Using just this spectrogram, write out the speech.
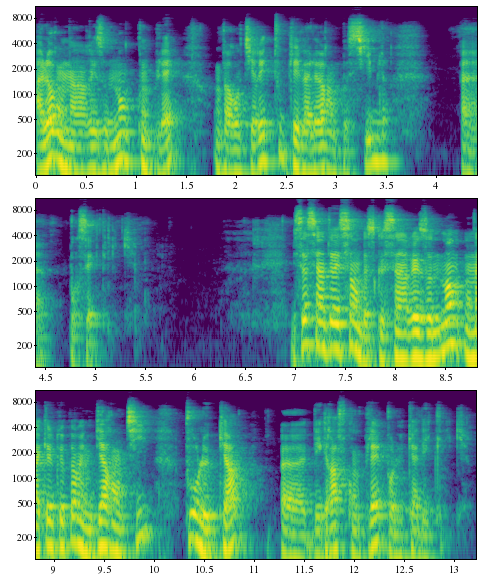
alors on a un raisonnement complet, on va retirer toutes les valeurs impossibles euh, pour cette clique. Et ça c'est intéressant parce que c'est un raisonnement, on a quelque part une garantie pour le cas euh, des graphes complets, pour le cas des clics.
